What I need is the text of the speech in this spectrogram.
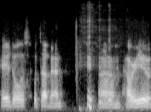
hey, Adolis, what's up, man? Um, how are you?"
